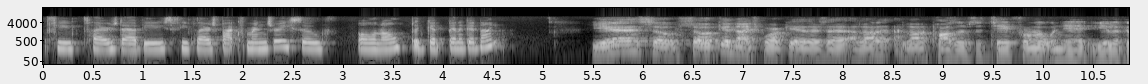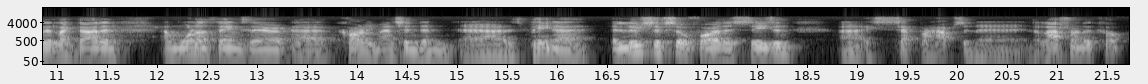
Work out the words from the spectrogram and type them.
a few players debuts, a few players back from injury. So all in all, been a good night. Yeah, so so a good night's work. Yeah, there's a, a lot of a lot of positives to take from it when you you look at it like that. And and one of the things there, uh, Carly mentioned, and uh, it's been uh, elusive so far this season, uh, except perhaps in the in the last round of the cup,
